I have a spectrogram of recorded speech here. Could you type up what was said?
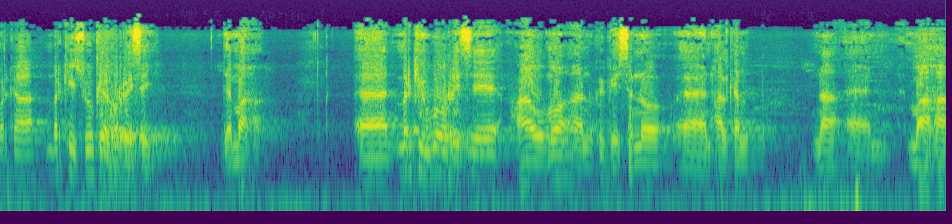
marka markii suukay horraysay dee markii ugu horraysay caawimo aanu ka geysano halkan na maaha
